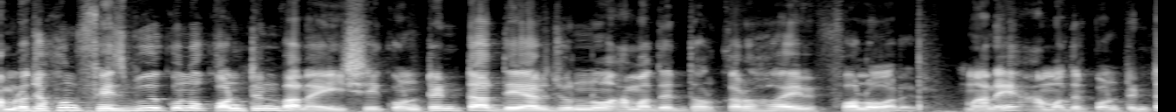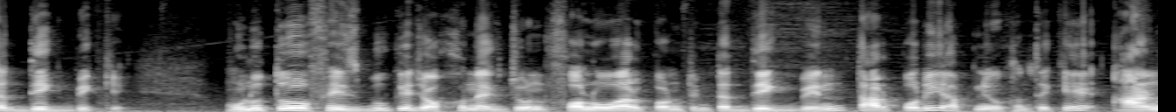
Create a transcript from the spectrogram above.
আমরা যখন ফেসবুকে কোনো কন্টেন্ট বানাই, সেই কন্টেন্টটা দেওয়ার জন্য আমাদের দরকার হয় ফলোয়ারের মানে আমাদের কন্টেন্টটা দেখবে কে? মূলত ফেসবুকে যখন একজন ফলোয়ার কন্টেন্টটা দেখবেন, তারপরেই আপনি ওখান থেকে আর্ন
